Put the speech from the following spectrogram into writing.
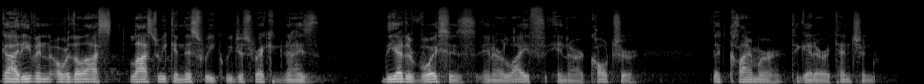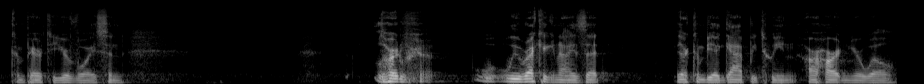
God, even over the last, last week and this week, we just recognize the other voices in our life, in our culture that clamor to get our attention compared to your voice. And Lord, we recognize that there can be a gap between our heart and your will.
